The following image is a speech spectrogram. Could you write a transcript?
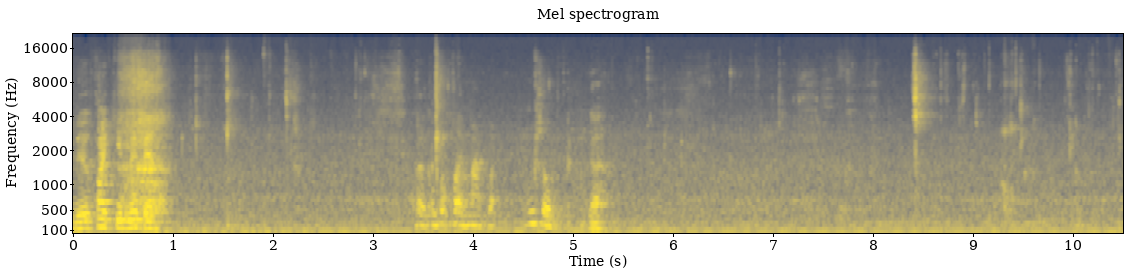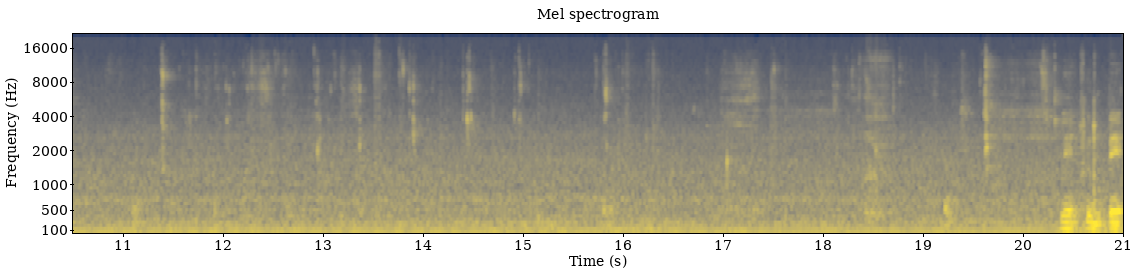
เดี๋ยวค่อยกินไม่เป็นข้อยก็บ่ค่อยมักว่าผู้ชมนะ เละตุ่มเตะ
